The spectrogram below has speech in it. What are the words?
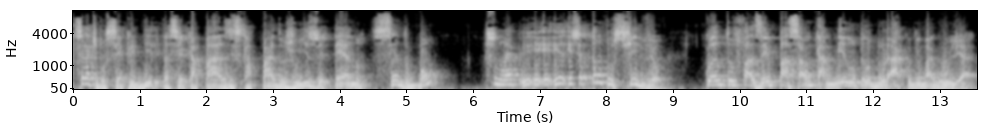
Será que você acredita ser capaz de escapar do juízo eterno sendo bom? Isso não é. Isso é tão possível quanto fazer passar um camelo pelo buraco de uma agulha.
